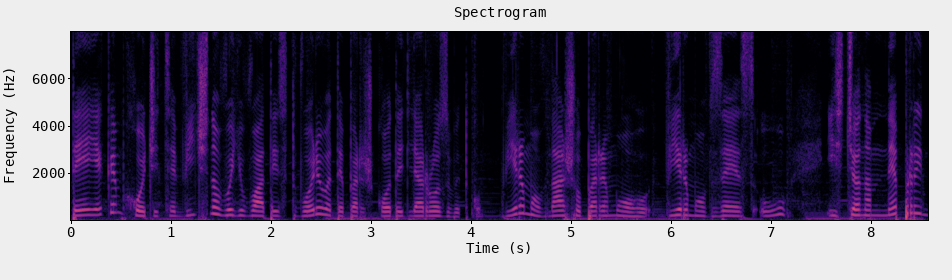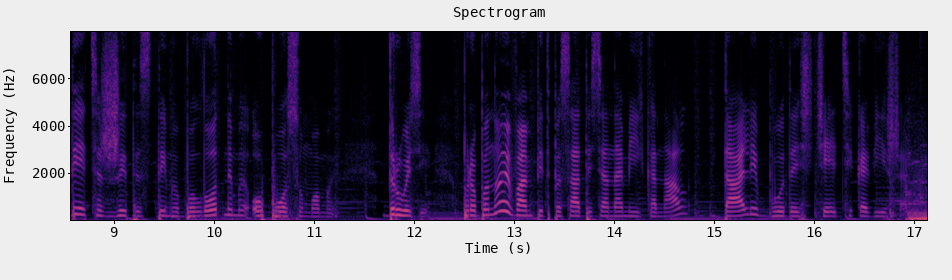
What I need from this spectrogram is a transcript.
деяким хочеться вічно воювати і створювати перешкоди для розвитку. Віримо в нашу перемогу, віримо в ЗСУ і що нам не прийдеться жити з тими болотними опосумами. Друзі, пропоную вам підписатися на мій канал. Далі буде ще цікавіше.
